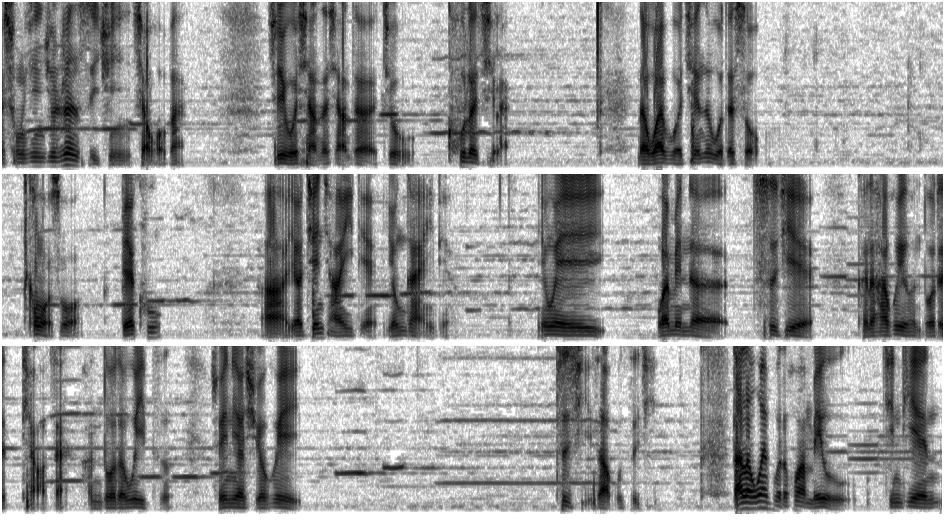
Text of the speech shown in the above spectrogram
要重新去认识一群小伙伴，所以我想着想着就哭了起来。那外婆牵着我的手。跟我说：“别哭，啊，要坚强一点，勇敢一点，因为外面的世界可能还会有很多的挑战，很多的未知，所以你要学会自己照顾自己。当然，外婆的话没有今天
